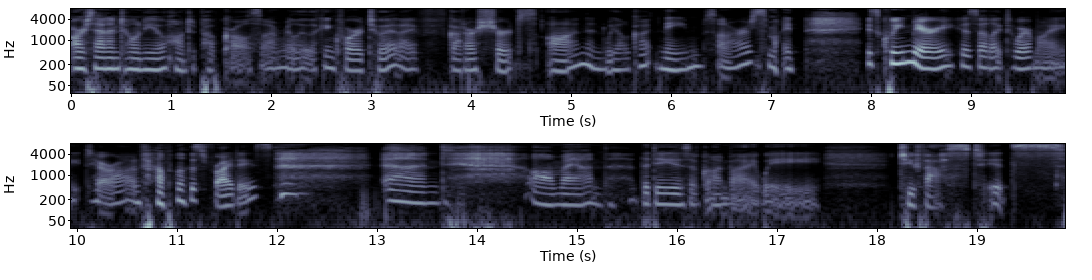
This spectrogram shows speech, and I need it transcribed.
our San Antonio haunted pub crawl. So I'm really looking forward to it. I've got our shirts on, and we all got names on ours. Mine is Queen Mary because I like to wear my tiara on Fabulous Fridays. And oh man, the days have gone by way too fast. It's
